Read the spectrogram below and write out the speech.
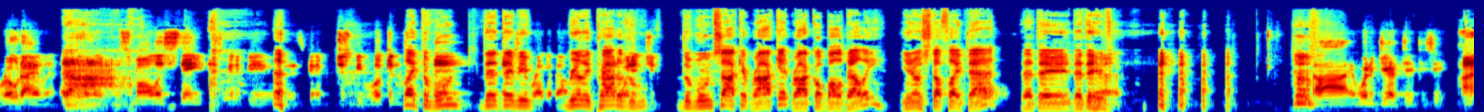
Rhode Island. Feel like the smallest state is going to be is going to just be looking Like the wound that they'd be really proud of the, you- the Woonsocket Rocket, Rocco Baldelli. You know stuff like that. Oh. That they that they. Yeah. Uh, what did you have, JPC? I,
